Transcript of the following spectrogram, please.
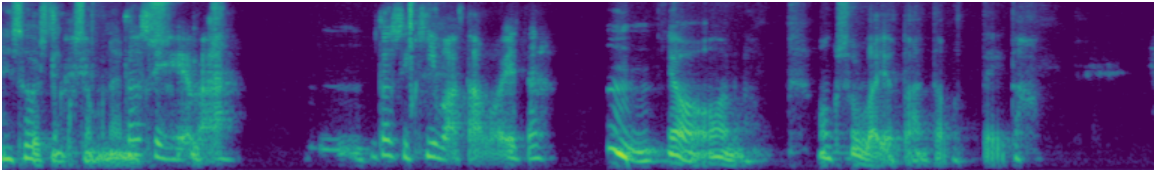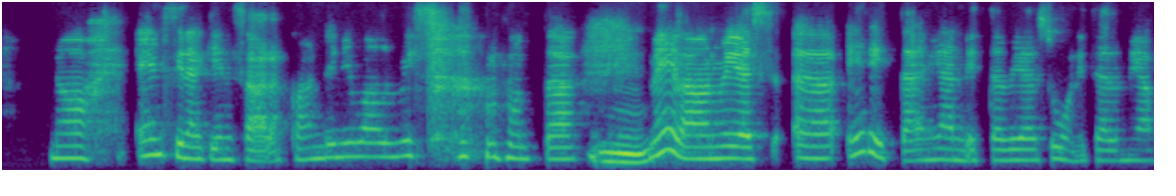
Niin se olisi niin kuin semmoinen Tosi yksi, hyvä. Yksi. Tosi kiva tavoite. Mm, joo, on. Onko sulla jotain tavoitteita? No ensinnäkin saada kandini valmis, mutta mm. meillä on myös äh, erittäin jännittäviä suunnitelmia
